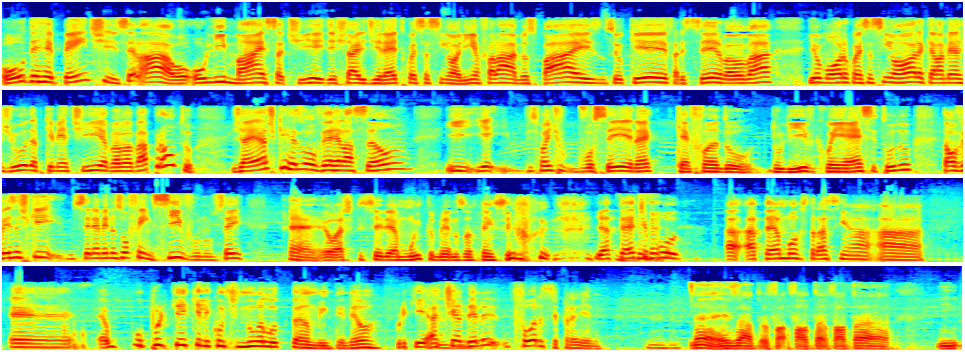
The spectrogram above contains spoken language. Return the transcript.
Ou de repente, sei lá, ou, ou limar essa tia e deixar ele direto com essa senhorinha, falar, ah, meus pais, não sei o que, faleceram, blá blá blá, e eu moro com essa senhora, que ela me ajuda, porque minha tia, blá blá blá, pronto. Já é, acho que resolver a relação, e, e- e principalmente você, né, que é fã do, do livro, que conhece tudo, talvez acho que seria menos ofensivo, não sei. É, eu acho que seria muito menos ofensivo. e até, tipo, a- até mostrar assim a. a- é, é o, o porquê que ele continua lutando, entendeu? Porque a tia dele, foda-se pra ele. É, exato. Fa- Falta, falta,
